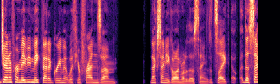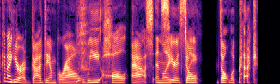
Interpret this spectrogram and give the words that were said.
Jennifer, maybe make that agreement with your friends. Um, next time you go on one of those things, it's like uh, the second I hear a goddamn growl, we haul ass and like Seriously. don't don't look back.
